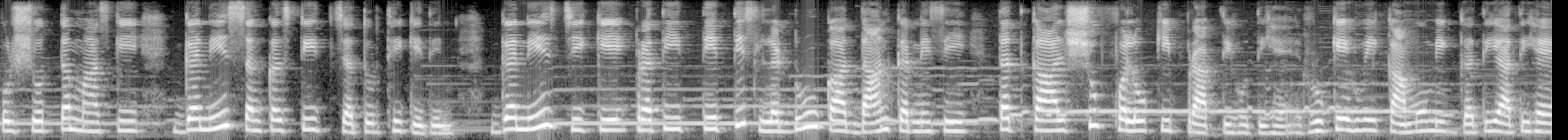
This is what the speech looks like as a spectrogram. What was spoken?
पुरुषोत्तम मास की गणेश संकष्टी चतुर्थी के दिन गणेश जी के प्रति तैतीस लड्डुओं का दान करने से तत्काल शुभ फलों की प्राप्ति होती है। रुके हुए कामों में गति आती है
